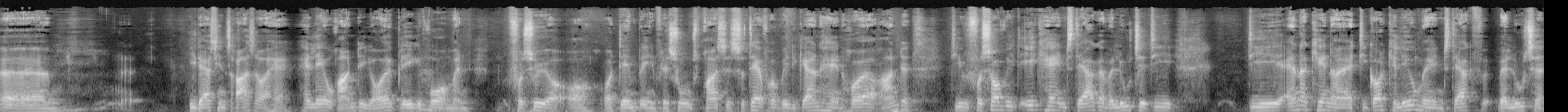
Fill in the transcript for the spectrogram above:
øh, i deres interesse at have, have lav rente i øjeblikket, mm. hvor man forsøger at, at dæmpe inflationspresset, så derfor vil de gerne have en højere rente. De vil for så vidt ikke have en stærkere valuta. De, de anerkender, at de godt kan leve med en stærk valuta,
